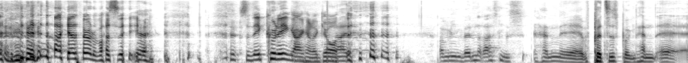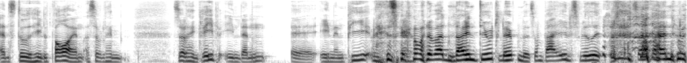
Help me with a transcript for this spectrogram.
Nå, vil du bare se. Ja. Så det er ikke kun én gang, han har gjort Nej. det. Og min ven Rasmus, han øh, på et tidspunkt, han, øh, han stod helt foran, og så ville han, så ville han gribe en eller anden øh, en eller anden pige, men så kommer der bare en nøgen dude løbende, som bare er helt svedig. Så hopper han ud,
